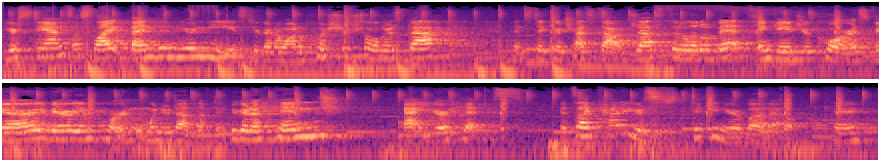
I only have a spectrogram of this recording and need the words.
your stance, a slight bend in your knees. You're gonna wanna push your shoulders back and stick your chest out just a little bit. Engage your core. It's very, very important when you're deadlifting. You're gonna hinge at your hips. It's like kind of you're sticking your butt out, okay?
